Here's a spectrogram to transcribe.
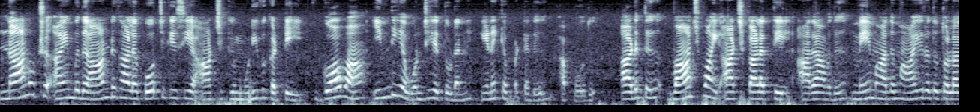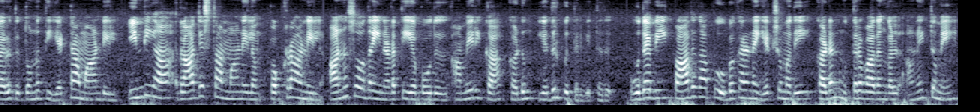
நானூற்று ஐம்பது ஆண்டுகால போர்ச்சுகீசிய ஆட்சிக்கு முடிவு கட்டி கோவா இந்திய ஒன்றியத்துடன் இணைக்கப்பட்டது அப்போது. அடுத்து வாஜ்பாய் ஆட்சி காலத்தில் அதாவது மே மாதம் ஆயிரத்தி தொள்ளாயிரத்து தொண்ணூற்றி எட்டாம் ஆண்டில் இந்தியா ராஜஸ்தான் மாநிலம் பொக்ரானில் அணுசோதனை நடத்திய போது அமெரிக்கா கடும் எதிர்ப்பு தெரிவித்தது. உதவி பாதுகாப்பு உபகரண ஏற்றுமதி கடன் உத்தரவாதங்கள் அனைத்துமே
